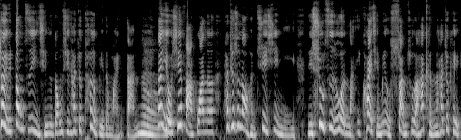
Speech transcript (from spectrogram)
对于动之以情的东西，他就特别的买单。嗯，那有些法官呢，他就是那种很巨细靡遗。你数字如果哪一块钱没有算出来，他可能他就可以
